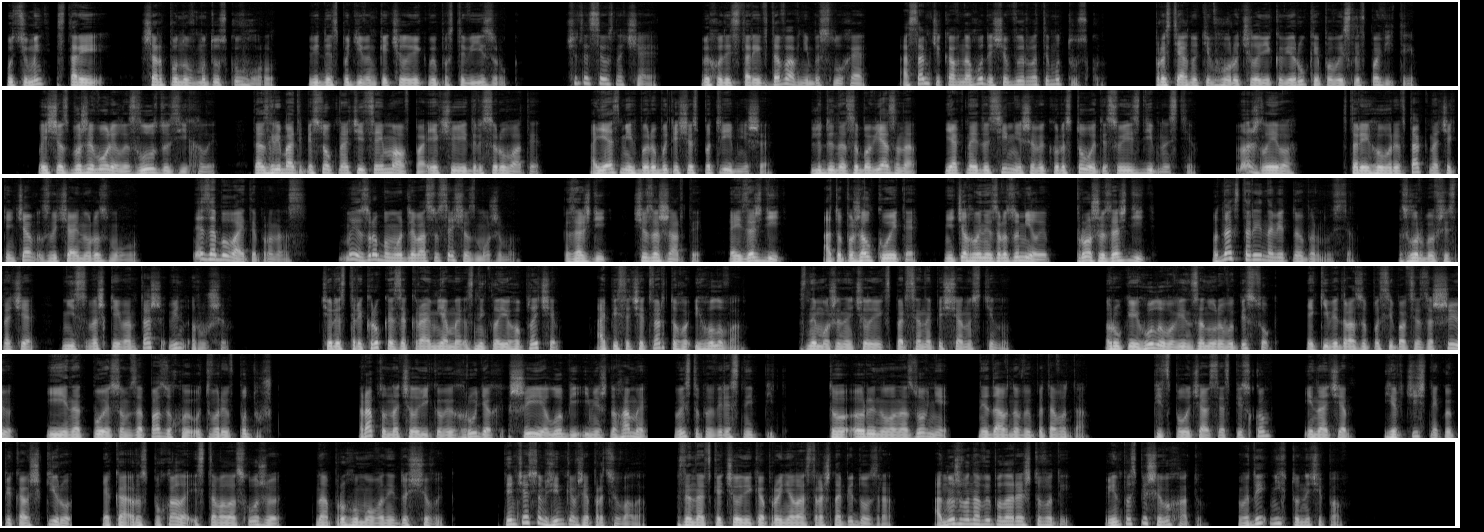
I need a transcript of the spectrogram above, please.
У цю мить старий шарпонув мотузку вгору. Від несподіванки чоловік випустив її з рук. Що це все означає? Виходить, старий вдавав, ніби слухає, а сам чекав нагоди, щоб вирвати мотузку. Простягнуті вгору чоловікові руки повисли в повітрі. Ви що збожеволіли, з глузду з'їхали. Та згрібати пісок навчиться й мавпа, якщо її дресирувати. А я зміг би робити щось потрібніше. Людина зобов'язана якнайдоцільніше використовувати свої здібності. Можливо. Старий говорив так, наче кінчав звичайну розмову. Не забувайте про нас. Ми зробимо для вас усе, що зможемо. Заждіть, що за жарти. Ей, заждіть. А то пожалкуйте. Нічого ви не зрозуміли. Прошу, заждіть. Однак старий навіть не обернувся. Згорбившись, наче ніс важкий вантаж, він рушив. Через три кроки за краєм ями зникли його плечі, а після четвертого і голова. Знеможений чоловік сперся на піщану стіну. Руки й голову він занурив у пісок, який відразу посипався за шию і над поясом за пазухою утворив подушку. Раптом на чоловікових грудях, шиї, лобі і між ногами виступив рясний піт. То ринула назовні недавно випита вода. Піт сполучався з піском, іначе гірчичник обпікав шкіру, яка розпухала і ставала схожою на прогумований дощовик. Тим часом жінка вже працювала. Зненацька чоловіка пройняла страшна підозра. Ану ж вона випила решту води. Він поспішив у хату. Води ніхто не чіпав.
